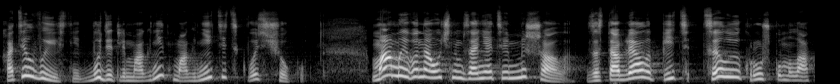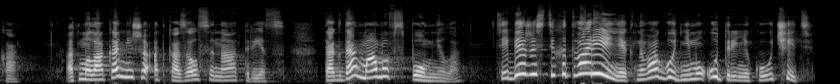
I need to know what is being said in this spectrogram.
Хотел выяснить, будет ли магнит магнитить сквозь щеку. Мама его научным занятиям мешала, заставляла пить целую кружку молока. От молока Миша отказался на отрез. Тогда мама вспомнила. «Тебе же стихотворение к новогоднему утреннику учить».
